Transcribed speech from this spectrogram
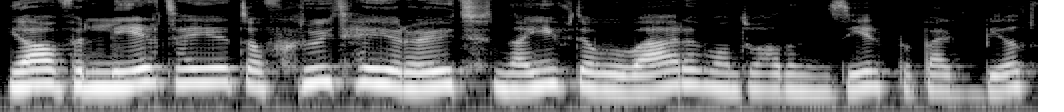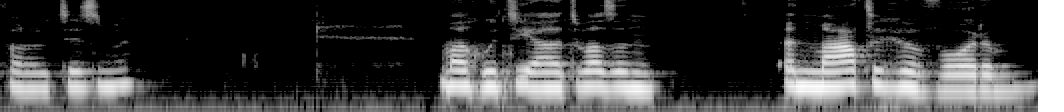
Ja, verleert hij het of groeit hij eruit? Naïef dat we waren, want we hadden een zeer beperkt beeld van autisme. Maar goed, ja, het was een, een matige vorm.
